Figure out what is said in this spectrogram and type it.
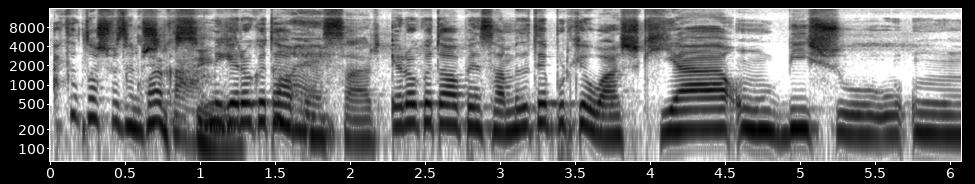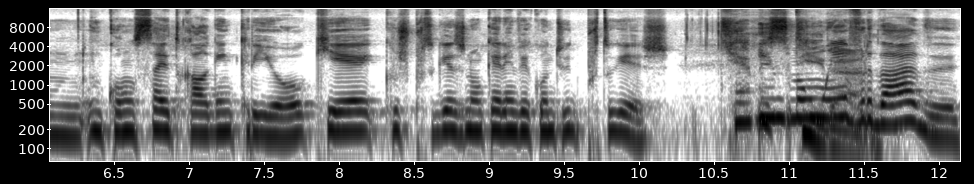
àquilo que nós fazemos Claro cá. sim. Amiga, era o que eu estava a é? pensar. Era o que eu estava a pensar, mas até porque eu acho que há um bicho, um, um conceito que alguém criou que é que os portugueses não querem ver conteúdo português. Que é Isso não é verdade.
